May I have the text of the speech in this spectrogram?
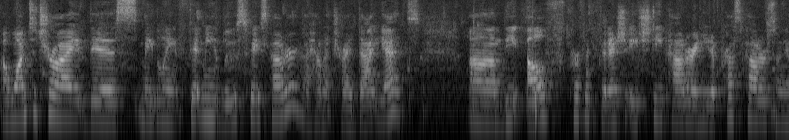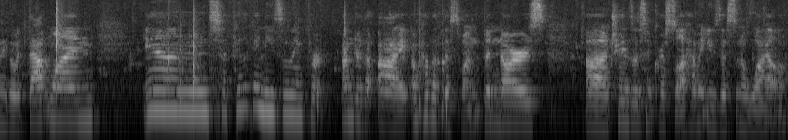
I want to try this Maybelline Fit Me Loose Face Powder. I haven't tried that yet. Um, the e.l.f. Perfect Finish HD powder. I need a pressed powder, so I'm going to go with that one. And I feel like I need something for under the eye. Oh, how about this one? The NARS uh, Translucent Crystal. I haven't used this in a while.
